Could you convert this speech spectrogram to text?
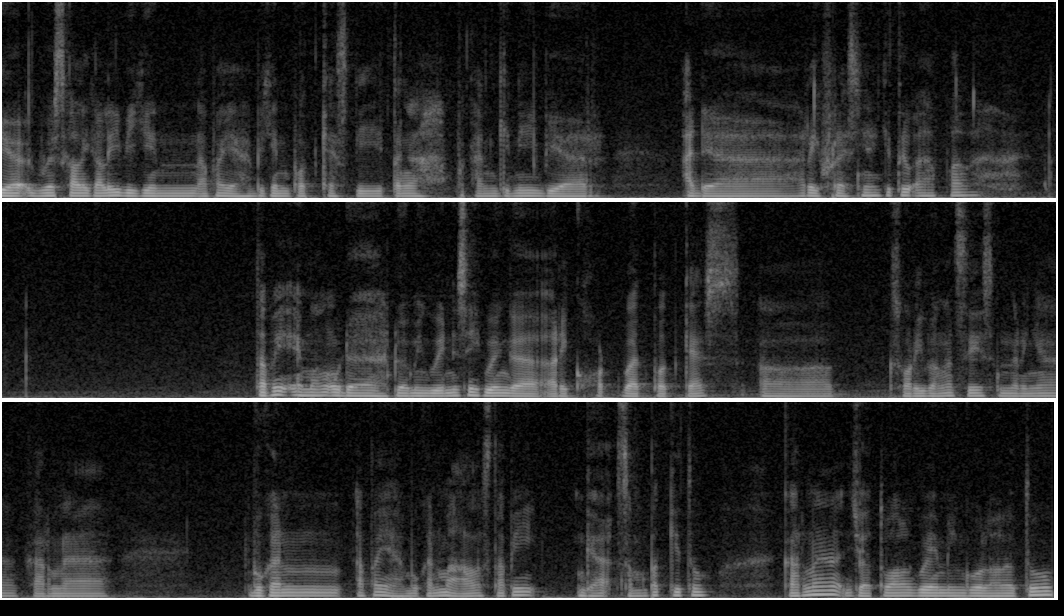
Ya gue sekali-kali bikin apa ya bikin podcast di tengah pekan gini biar ada refreshnya gitu apalah. Tapi emang udah dua minggu ini sih gue nggak record buat podcast. Uh, sorry banget sih sebenarnya karena bukan apa ya bukan males tapi nggak sempet gitu. Karena jadwal gue minggu lalu tuh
